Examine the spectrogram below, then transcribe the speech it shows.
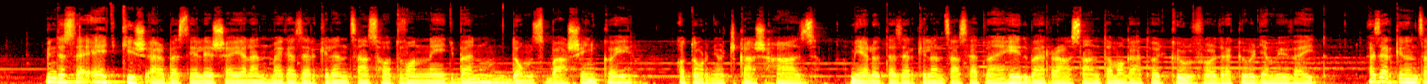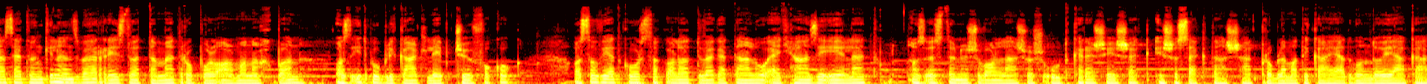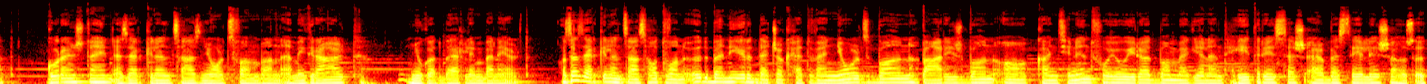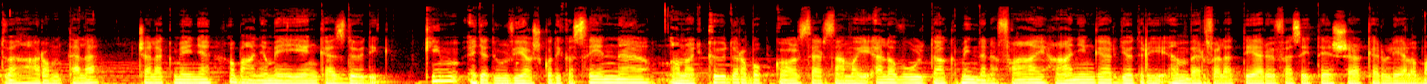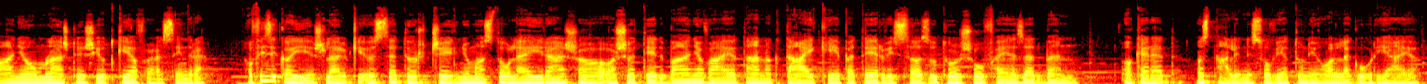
Mindössze egy kis elbeszélése jelent meg 1964-ben, Doms Básinkai, a Tornyocskás ház, mielőtt 1977-ben rászánta magát, hogy külföldre küldje műveit. 1979-ben részt vett a Metropol Almanachban, az itt publikált lépcsőfokok, a szovjet korszak alatt vegetáló egyházi élet, az ösztönös vallásos útkeresések és a szektásság problematikáját gondolják át. Gorenstein 1980-ban emigrált, Nyugat-Berlinben élt. Az 1965-ben írt, de csak 78-ban Párizsban a Continent folyóiratban megjelent hétrészes elbeszélése az 53 tele cselekménye a bánya mélyén kezdődik. Kim egyedül viaskodik a szénnel, a nagy kődarabokkal, szerszámai elavultak, mindene fáj, hányinger gyötri, emberfeletti erőfeszítéssel kerüli el a bányaomlást és jut ki a felszínre. A fizikai és lelki összetörtség nyomasztó leírása a sötét bánya vájatának tájképet ér vissza az utolsó fejezetben. A keret a sztálini Szovjetunió allegóriája.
